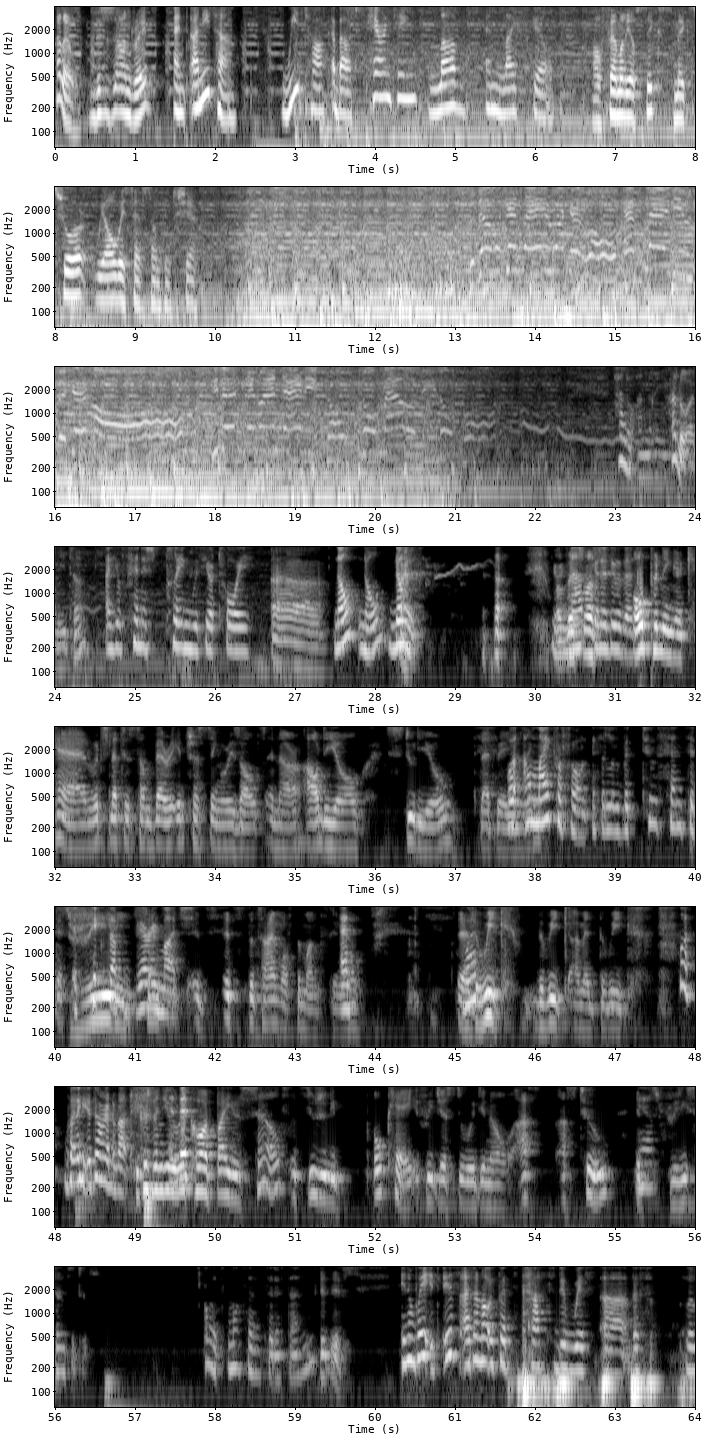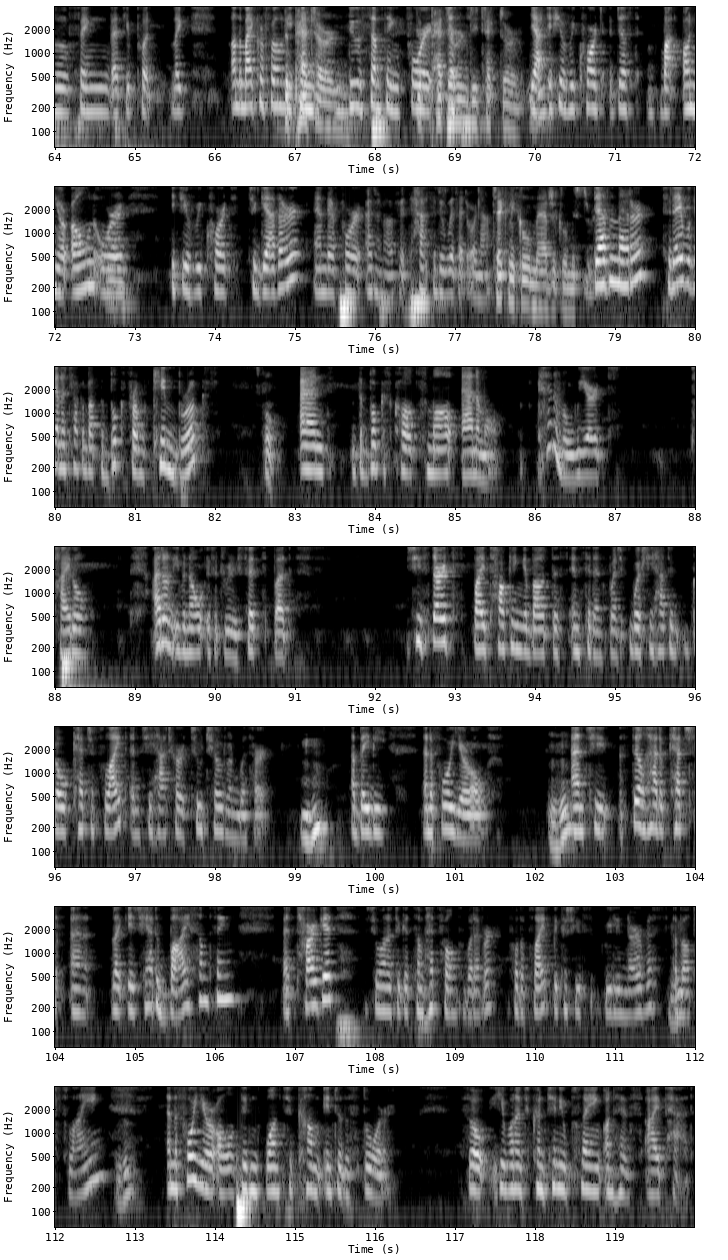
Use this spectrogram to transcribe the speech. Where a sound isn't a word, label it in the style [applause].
Hello, this is Andre. And Anita. We talk about parenting, love, and life skills. Our family of six makes sure we always have something to share. The devil can play rock and roll, can play music at all. He doesn't when Danny told, no melody, no chord. Hello, Andre. Hello, Anita. Are you finished playing with your toy? Uh, No, no, no. [laughs] [laughs] You're well, this not was this. opening a can, which led to some very interesting results in our audio studio that we're well, using. our microphone is a little bit too sensitive. it's it really picks up very sensitive. much. It's it's the time of the month, you know. And- Uh, the week, the week. I meant the week. [laughs] What, what are you talking about? Because when you And then- record by yourself, it's usually okay if we just do it. You know, us us two. It's Yes. really sensitive. Oh, it's more sensitive then. It is. In a way, it is. I don't know if it has to do with uh, this little thing that you put, like, on the microphone. The you pattern. can do something for the pattern just detector. yeah. If you record just but on your own, or Mm. if you record together, and therefore, I don't know if it has to do with it or not. Technical magical mystery. Doesn't matter. Today we're going to talk about the book from Kim Brooks, oh, and the book is called Small Animals. Kind of a weird title. I don't even know if it really fits, but she starts by talking about this incident where she, where she had to go catch a flight and she had her two children with her Mhm. a baby and a four year old. Mhm. And she still had to catch, uh, like, she had to buy something at Target. She wanted to get some headphones or whatever for the flight because she's really nervous about flying. Mhm. And the four year old didn't want to come into the store. So he wanted to continue playing on his iPad.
